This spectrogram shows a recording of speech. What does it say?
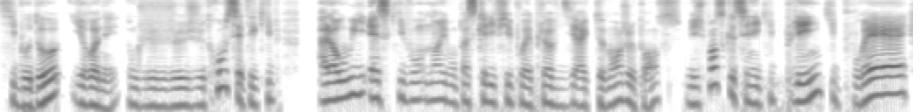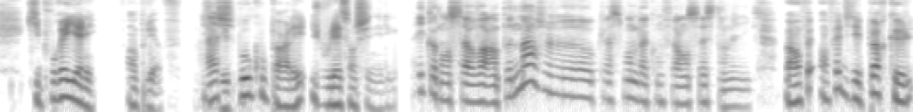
Thibodeau, il renaît. Donc, je, je, je trouve cette équipe. Alors oui, est-ce qu'ils vont Non, ils vont pas se qualifier pour les playoffs directement, je pense. Mais je pense que c'est une équipe play-in qui pourrait, qui pourrait y aller en playoff. Ah, J'ai je- beaucoup parlé. Je vous laisse enchaîner, les gars. Il commence à avoir un peu de marge euh, au classement de la conférence Est, hein, Knicks. Bah, en fait, en fait, j'ai peur que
